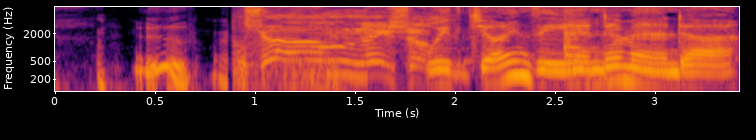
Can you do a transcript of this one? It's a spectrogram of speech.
Ooh. Jam Nation. With Jonesy and Amanda.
